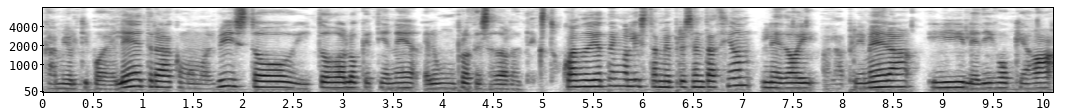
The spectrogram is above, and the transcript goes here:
cambio el tipo de letra como hemos visto y todo lo que tiene un procesador de texto. Cuando ya tengo lista mi presentación le doy a la primera y le digo que haga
